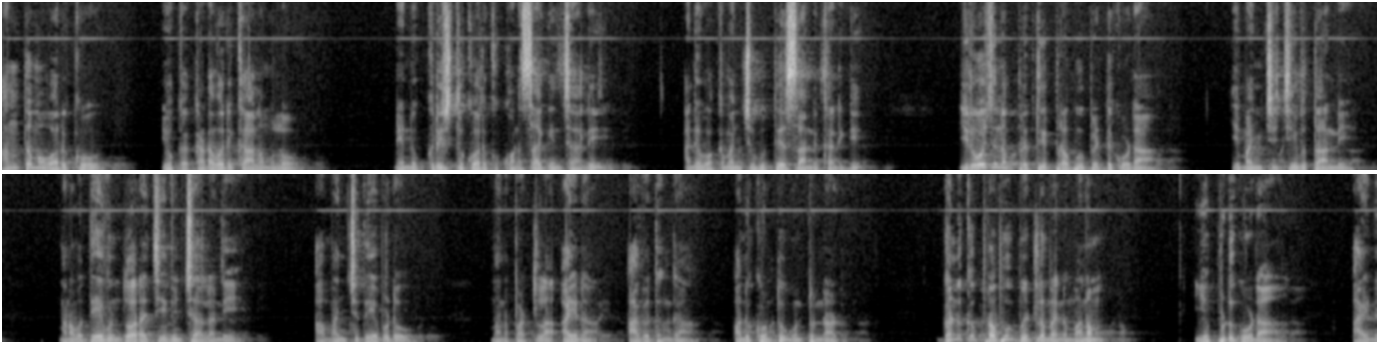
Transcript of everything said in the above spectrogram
అంతము వరకు ఈ యొక్క కడవరి కాలంలో నేను క్రీస్తు కొరకు కొనసాగించాలి అనే ఒక మంచి ఉద్దేశాన్ని కలిగి ఈ రోజున ప్రతి ప్రభు బిడ్డ కూడా ఈ మంచి జీవితాన్ని మనము దేవుని ద్వారా జీవించాలని ఆ మంచి దేవుడు మన పట్ల ఆయన ఆ విధంగా అనుకుంటూ ఉంటున్నాడు. గనుక ప్రభు బిడ్డలమైన మనం ఎప్పుడు కూడా ఆయన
